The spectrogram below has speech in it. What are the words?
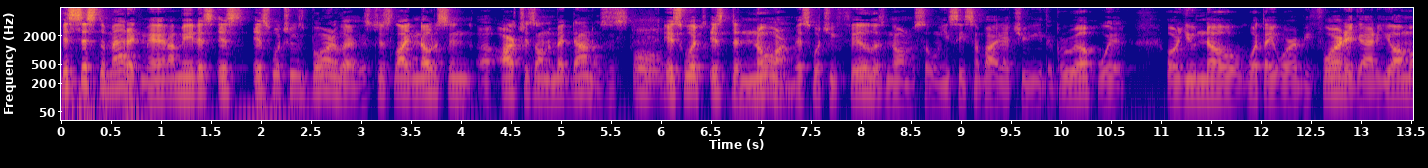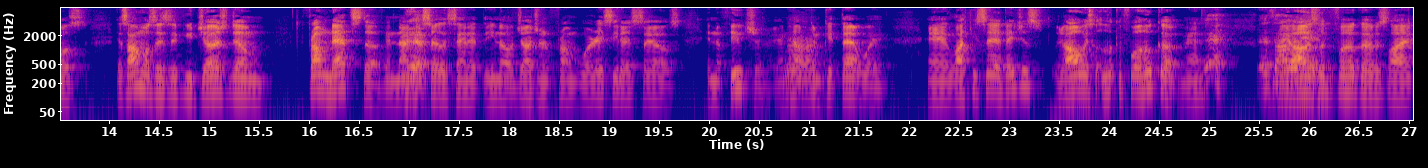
It's systematic, man. I mean, it's it's it's what you was born with. It's just like noticing uh, arches on the McDonald's. It's mm-hmm. it's what it's the norm. It's what you feel is normal. So when you see somebody that you either grew up with or you know what they were before they got it, you almost it's almost as if you judge them from that stuff and not Yeah. necessarily saying that you know judging from where they see their themselves in the future and help Uh-huh. them get that way. And like you said, they just they're always looking for a hookup, man. Yeah, that's They always is. looking for a hookup. It's like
